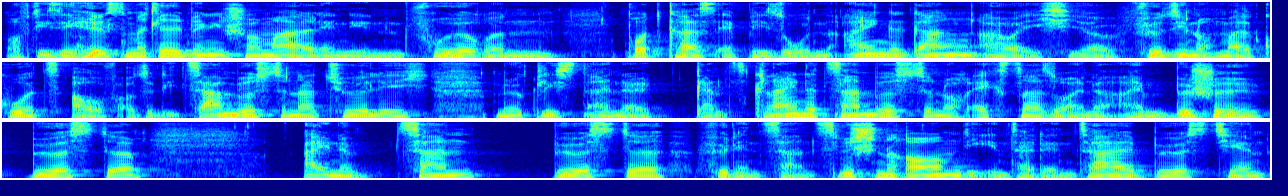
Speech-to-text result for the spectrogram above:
Auf diese Hilfsmittel bin ich schon mal in den früheren Podcast-Episoden eingegangen, aber ich äh, führe sie noch mal kurz auf. Also die Zahnbürste natürlich, möglichst eine ganz kleine Zahnbürste, noch extra so eine Einbüschelbürste, eine Zahnbürste für den Zahnzwischenraum, die Interdentalbürstchen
